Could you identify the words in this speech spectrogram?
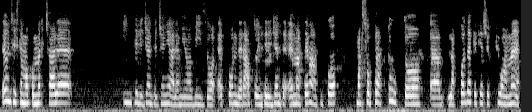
È un sistema commerciale intelligente, geniale a mio avviso, è ponderato, intelligente e matematico ma soprattutto eh, la cosa che piace più a me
